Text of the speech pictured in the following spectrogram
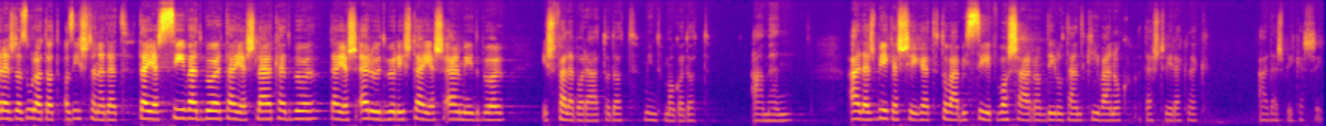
Szeresd az Urat, az Istenedet teljes szívedből, teljes lelkedből, teljes erődből és teljes elmédből, és fele barátodat, mint magadat. Ámen. Áldás békességet, további szép vasárnap délutánt kívánok a testvéreknek. Áldás békesség.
